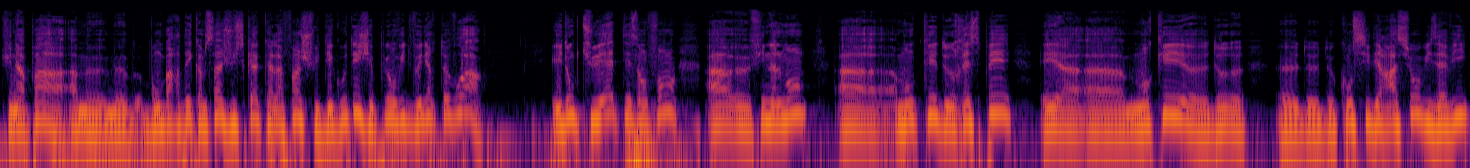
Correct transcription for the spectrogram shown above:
Tu n'as pas à me, me bombarder comme ça jusqu'à qu'à la fin je suis dégoûté. J'ai plus envie de venir te voir. Et donc tu aides tes enfants à euh, finalement à, manquer de respect et à, manquer euh, de, de, de, considération vis-à-vis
